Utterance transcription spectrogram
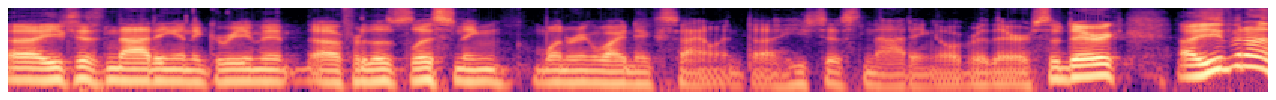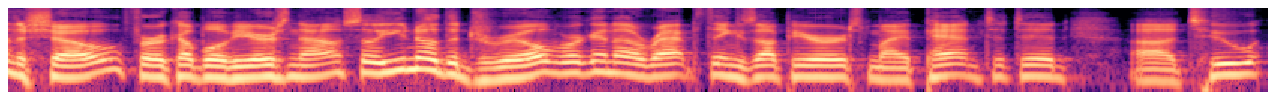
Uh, he's just nodding in agreement. Uh, for those listening, wondering why Nick's silent, uh, he's just nodding over there. So, Derek, uh, you've been on the show for a couple of years now, so you know the drill. We're going to wrap things up here. It's my patented uh, two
